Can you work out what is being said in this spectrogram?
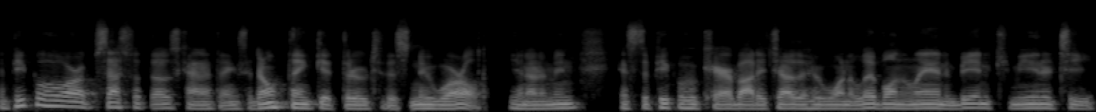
And people who are obsessed with those kind of things, don't think get through to this new world. You know what I mean? It's the people who care about each other, who want to live on the land and be in community,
